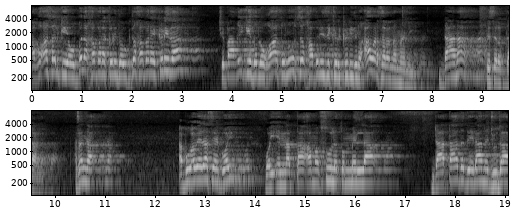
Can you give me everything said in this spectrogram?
هغه اصل کې یو بل خبره کړې ده اوږده خبره کړې ده چې په هغې کې د لغاتو نور څه خبرې ذکر کړي دي نو اور سره نه مانی دا نه چې صرف دا ده څنګه ابو عبیده صاحب وای وای ان الطاء مفصوله من لا دا تا د دلان جدا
